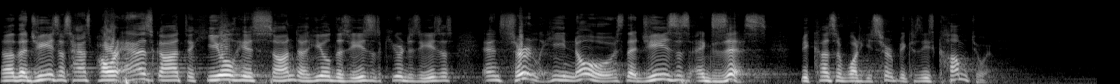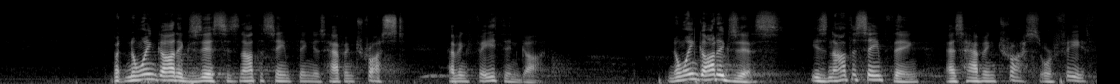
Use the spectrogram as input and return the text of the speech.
uh, that Jesus has power as God to heal his son, to heal diseases, to cure diseases, and certainly he knows that Jesus exists because of what he served, because he's come to him. But knowing God exists is not the same thing as having trust, having faith in God. Knowing God exists is not the same thing as having trust or faith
